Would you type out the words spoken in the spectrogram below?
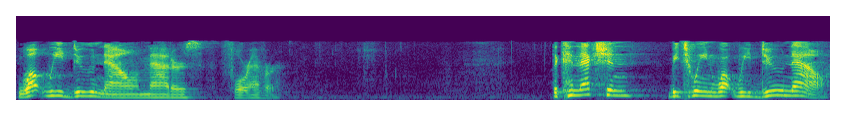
What we do now matters forever. The connection between what we do now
